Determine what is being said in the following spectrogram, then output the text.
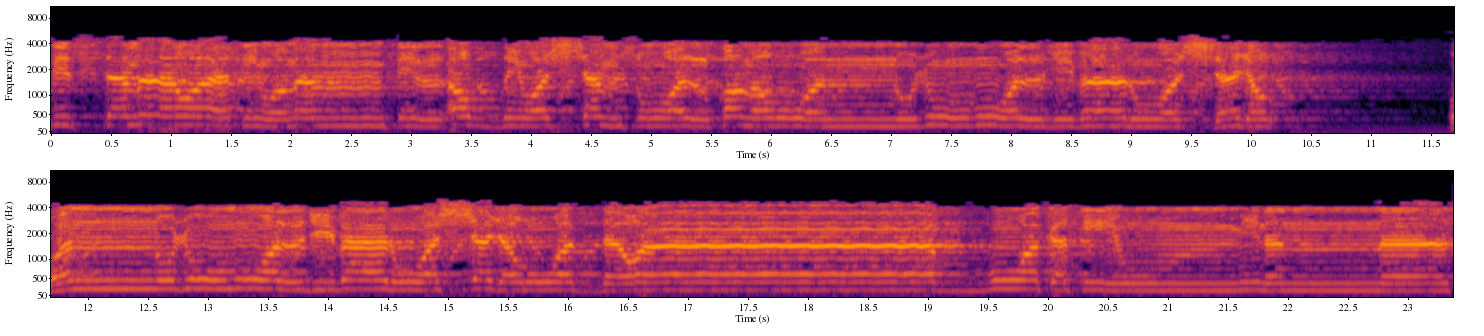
في السماوات ومن في الأرض والشمس والقمر والنجوم والجبال والشجر والنجوم والجبال والشجر والدواب وكثير من الناس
